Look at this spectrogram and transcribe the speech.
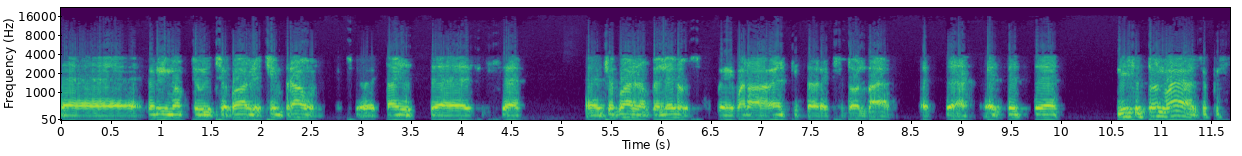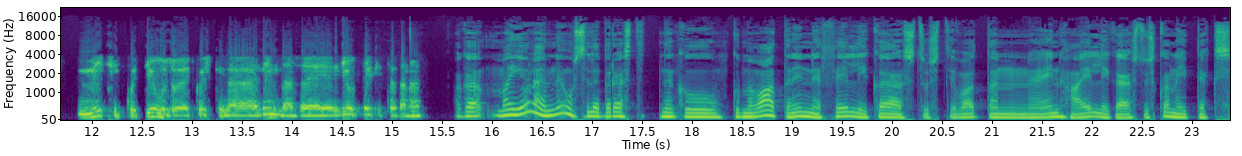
Äh, Karim Abdul-Jabbar ja Jim Brown, eks ju, et ainult äh, siis äh, Jabbar on veel elus või vana välkindar, eks ju, tol ajal. et, et, et lihtsalt on vaja niisugust metsikut jõudu, et kuskile linna see jõud tekitada, noh aga ma ei ole nõus, sellepärast et nagu kui ma vaatan NFL-i kajastust ja vaatan NHL-i kajastust ka näiteks,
